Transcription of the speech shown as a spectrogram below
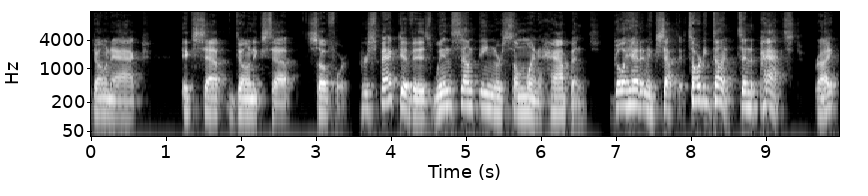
don't act, accept, don't accept, so forth. Perspective is when something or someone happens, go ahead and accept it. It's already done, it's in the past, right?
